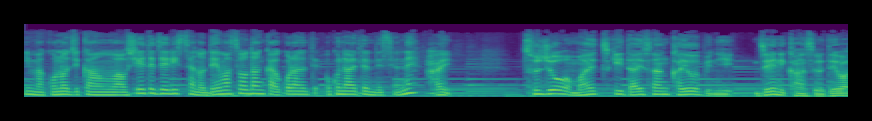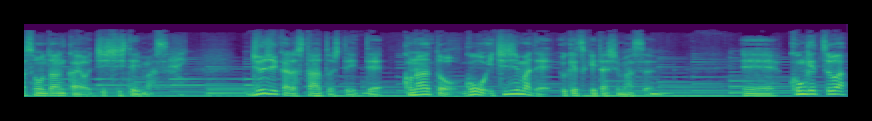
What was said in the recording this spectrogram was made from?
今この時間は教えて税理士さんの電話相談会を行われて行われてるんですよね。はい。通常は毎月第3火曜日に税に関する電話相談会を実施しています。はい10時からスタートしていて、この後午後1時まで受付いたします。うんえー今月は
